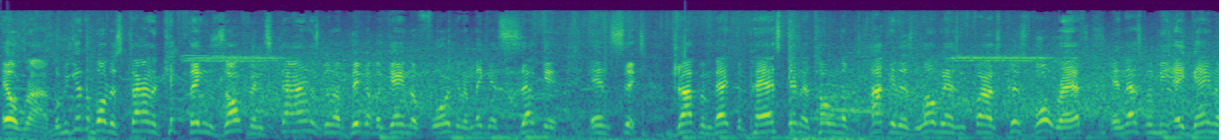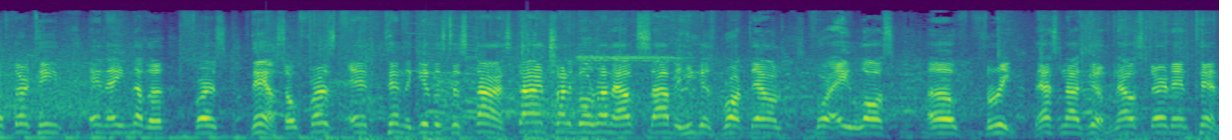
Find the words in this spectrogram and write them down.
Elrod. But we get the ball to Stein to kick things off, and Stein is to pick up a gain of four, to make it second and six. Dropping back the pass, standing tall in the pocket is Logan as he finds Chris Volrath, and that's to be a gain of 13 and another first down. So first and 10 to give us to Stein. Stein trying to go around the outside, but he gets brought down for a loss of three. That's not good. But now it's third and 10.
